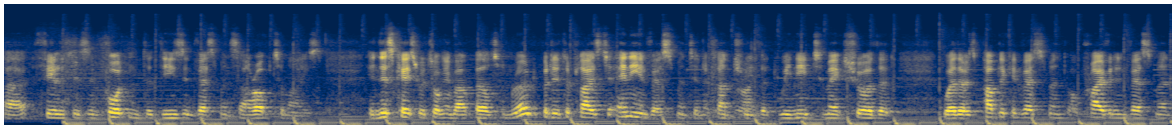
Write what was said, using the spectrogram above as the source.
uh, feel it is important that these investments are optimized. In this case, we're talking about Belt and Road, but it applies to any investment in a country right. that we need to make sure that whether it's public investment or private investment,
